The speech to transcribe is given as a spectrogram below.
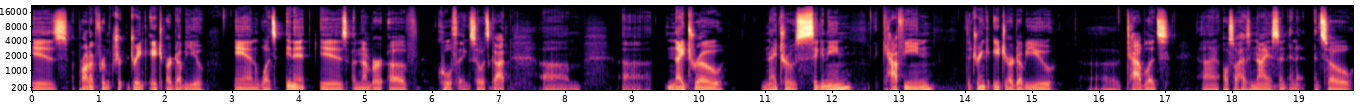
is a product from Drink HRW. And what's in it is a number of cool things. So it's got um, uh, nitro, nitrosigine, caffeine, the Drink HRW uh, tablets, uh, also has niacin in it. And so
